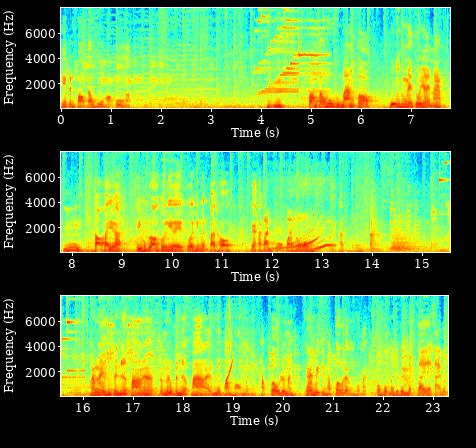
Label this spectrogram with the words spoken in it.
นี่เป็นฟองเต้าหู้ห่อกุ้งเหรอหืมฟองเต้าหู้คือบางกรอบกุ้งข้างในตัวใหญ่มาก อืมต่อไปดีกว่านี่ผมลองตัวนี้เลยตัวที่เหมือนปลาทองปันโกะปลาทอง ไปครับ ข้างในคือเป็นเนื้อปลาเนี่ยแต่ไม่รู้เป็นเนื้อปลาอะไรมีความหอมเหมือนทัฟเฟิลด้วยมั้งใช่แล้วไม่กลิ่นทัฟเฟิลด้วยของผมอะของผมมันจะเป็นแบบไส้คล้ายๆแบบ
